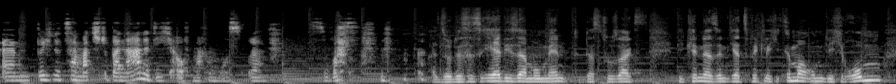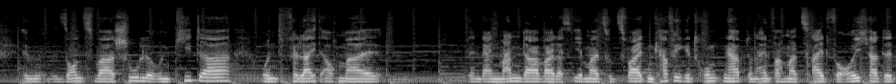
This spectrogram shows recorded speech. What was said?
ähm, durch eine zermatschte Banane, die ich aufmachen muss oder sowas. Also das ist eher dieser Moment, dass du sagst, die Kinder sind jetzt wirklich immer um dich rum. Äh, sonst war Schule und Kita und vielleicht auch mal wenn dein Mann da war, dass ihr mal zu zweiten Kaffee getrunken habt und einfach mal Zeit für euch hattet,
